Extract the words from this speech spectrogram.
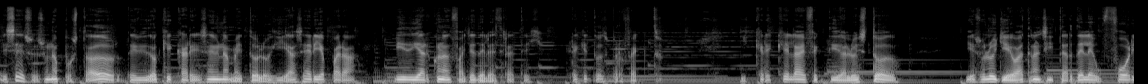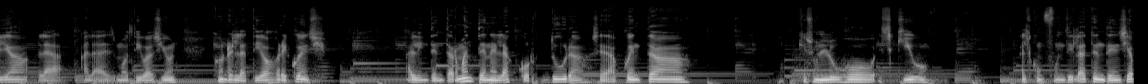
es eso, es un apostador debido a que carece de una metodología seria para lidiar con las fallas de la estrategia. Cree que todo es perfecto y cree que la efectividad lo es todo. Y eso lo lleva a transitar de la euforia a la, desmotivación con relativa frecuencia. Al intentar mantener la cordura se da cuenta que es un lujo esquivo. Al confundir la tendencia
